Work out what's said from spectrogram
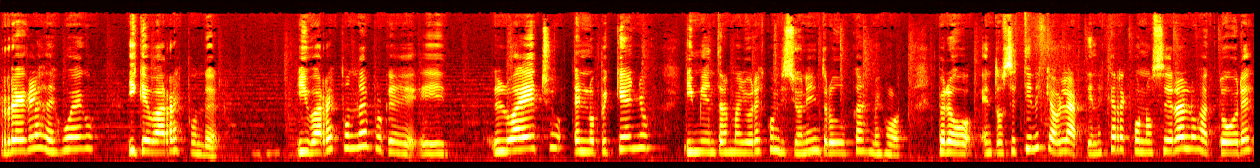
reglas de juego y que va a responder. Y va a responder porque eh, lo ha hecho en lo pequeño y mientras mayores condiciones introduzcas mejor. Pero entonces tienes que hablar, tienes que reconocer a los actores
